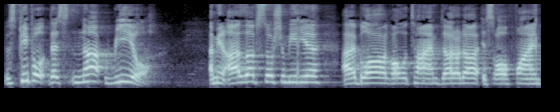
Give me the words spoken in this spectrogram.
There's people that's not real. I mean, I love social media. I blog all the time, da da da. It's all fine.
